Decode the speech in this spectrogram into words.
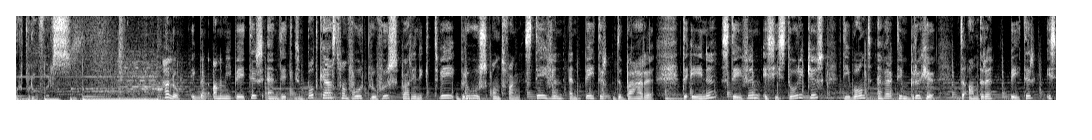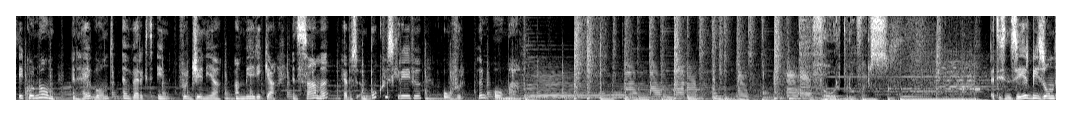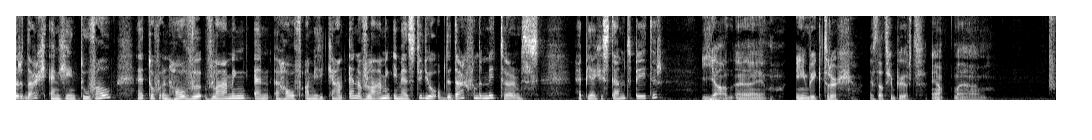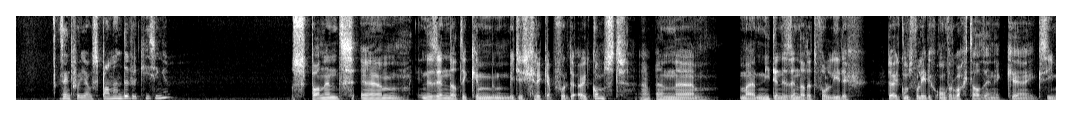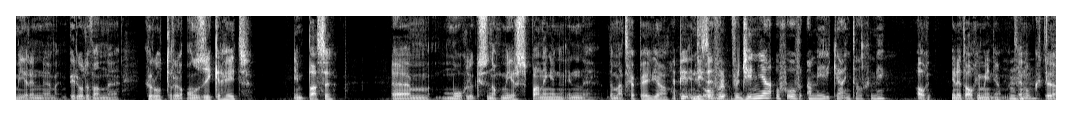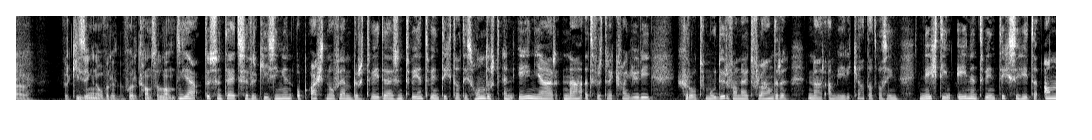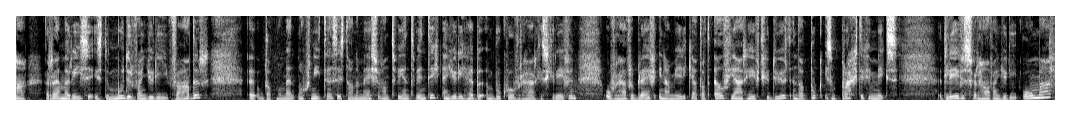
Voorproevers. Hallo, ik ben Annemie Peters en dit is een podcast van Voorproevers waarin ik twee broers ontvang, Steven en Peter de Baren. De ene, Steven, is historicus, die woont en werkt in Brugge. De andere, Peter, is econoom en hij woont en werkt in Virginia, Amerika. En samen hebben ze een boek geschreven over hun oma. Voorproevers. Het is een zeer bijzondere dag en geen toeval. toch een halve Vlaming en een half Amerikaan en een Vlaming in mijn studio op de dag van de midterms. Heb jij gestemd, Peter? Ja, uh, één week terug is dat gebeurd. Ja, uh... Zijn het voor jou spannende verkiezingen? Spannend um, in de zin dat ik een beetje schrik heb voor de uitkomst. En, uh, maar niet in de zin dat het volledig de uitkomst volledig onverwacht zal zijn. Ik, uh, ik zie meer een, een periode van uh, grotere onzekerheid, impasse, um, mogelijk nog meer spanningen in de maatschappij. Ja, Heb je het over Virginia of over Amerika in het algemeen? Al, in het algemeen, ja. Het mm -hmm. zijn ook de verkiezingen over, voor het ganse land. Ja, tussentijdse verkiezingen op 8 november 2022. Dat is 101 jaar na het vertrek van jullie grootmoeder vanuit Vlaanderen naar Amerika. Dat was in 1921. Ze heette Anna Remmery. Ze is de moeder van jullie vader. Uh, op dat moment nog niet. Hè. Ze is dan een meisje van 22. En jullie hebben een boek over haar geschreven. Over haar verblijf in Amerika. Dat elf jaar heeft geduurd. En dat boek is een prachtige mix. Het levensverhaal van jullie oma.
